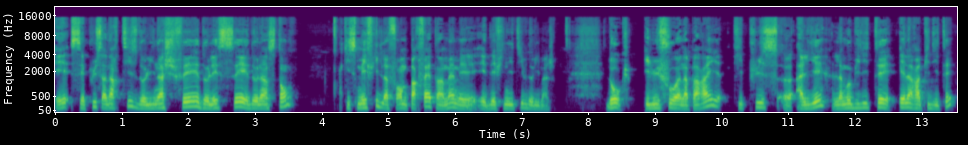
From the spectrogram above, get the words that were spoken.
Et c'est plus un artiste de l'inachevé, de l'essai et de l'instant qui se méfie de la forme parfaite, hein, même et, et définitive de l'image. Donc, il lui faut un appareil qui puisse euh, allier la mobilité et la rapidité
